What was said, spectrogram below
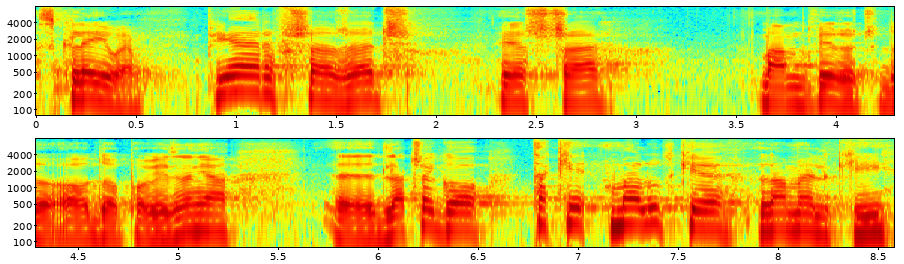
skleiłem. Pierwsza rzecz jeszcze mam dwie rzeczy do, do powiedzenia. E, Dlaczego takie malutkie lamelki?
